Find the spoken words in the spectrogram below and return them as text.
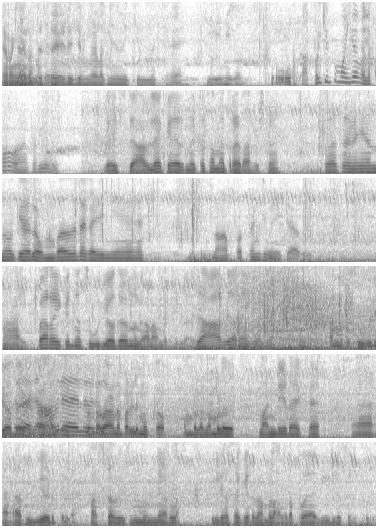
ഇറങ്ങിയ. സൈഡിലും വിളഞ്ഞു നിൽക്കുന്ന ചീനികൾ ഓ. കപ്പയ്ക്ക് ഇപ്പം ഭയങ്കര വിലക്കുറവാണ് അറിയാമോ ഗൈസ് രാവിലെയൊക്കെ ആയിരുന്നു. ഇപ്പം സമയത്രടാ വിഷ്ണു? ഇപ്പോൾ സമയം നോക്കിയാൽ ഒമ്പതര കഴിഞ്ഞ് നാൽപ്പത്തഞ്ച് മിനിറ്റ് ആകും ആ ഇപ്പം ഇറങ്ങിക്കഴിഞ്ഞാൽ സൂര്യോദയം ഒന്നും കാണാൻ പറ്റില്ല. രാവിലെ ഇറങ്ങിക്കഴിഞ്ഞാൽ നമുക്ക് സൂര്യോദയം കാണാം പള്ളിമുക്കം. അമ്പലം. നമ്മൾ വണ്ടിയുടെ ഒക്കെ റിവ്യൂ എടുത്തില്ല. ഫസ്റ്റ് സർവീസിന് മുന്നേ ഉള്ള വീഡിയോസൊക്കെ എടുത്ത് നമ്മൾ അവിടെ പോയ വീഡിയോസ് എടുത്തത്.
